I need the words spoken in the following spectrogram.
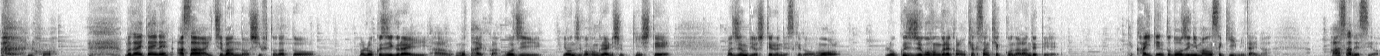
あのまあ大体ね朝一番のシフトだと、まあ、6時ぐらいあもっと早くか5時45分ぐらいに出勤して、まあ、準備をしてるんですけどもう6時15分ぐらいからお客さん結構並んでてで開店と同時に満席みたいな。朝ですよ。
